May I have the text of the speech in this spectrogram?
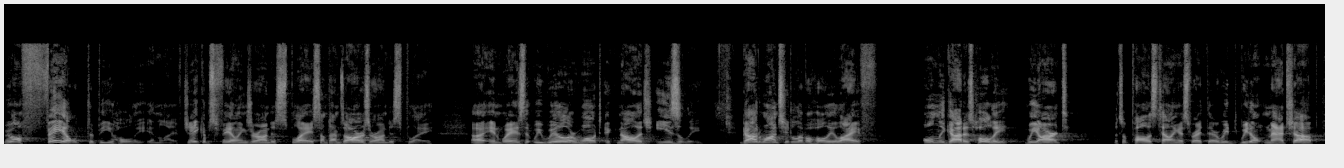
We've all failed to be holy in life. Jacob's failings are on display. Sometimes ours are on display uh, in ways that we will or won't acknowledge easily. God wants you to live a holy life. Only God is holy. We aren't. That's what Paul is telling us right there. We, we don't match up.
